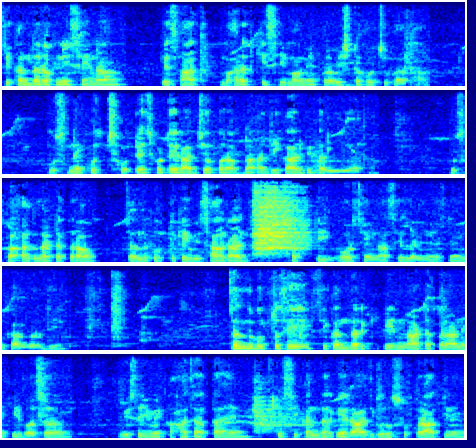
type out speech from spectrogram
सिकंदर अपनी सेना के साथ भारत की सीमा में प्रविष्ट हो चुका था। उसने कुछ छोटे छोटे राज्यों पर अपना अधिकार भी कर लिया था। उसका अगला टकराव चंद्रगुप्त के विशाल राज्य, शक्ति और सेना से लड़ने से इनकार कर दिया। चंद्रगुप्त से सिकंदर के ना टकराने की वजह विषय में कहा जाता है कि सिकंदर के राजगुरु सुकरात ने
